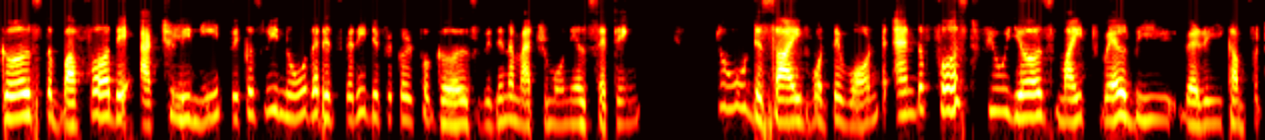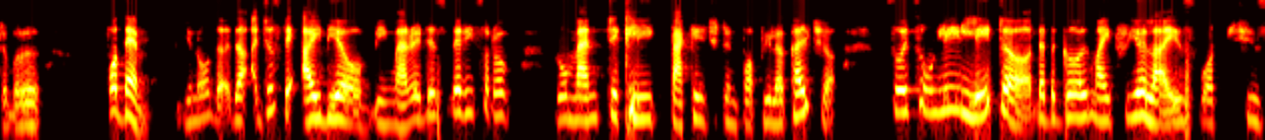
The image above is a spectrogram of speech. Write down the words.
girls the buffer they actually need because we know that it's very difficult for girls within a matrimonial setting to decide what they want. And the first few years might well be very comfortable for them. You know, the, the just the idea of being married is very sort of romantically packaged in popular culture. So it's only later that the girl might realize what she's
